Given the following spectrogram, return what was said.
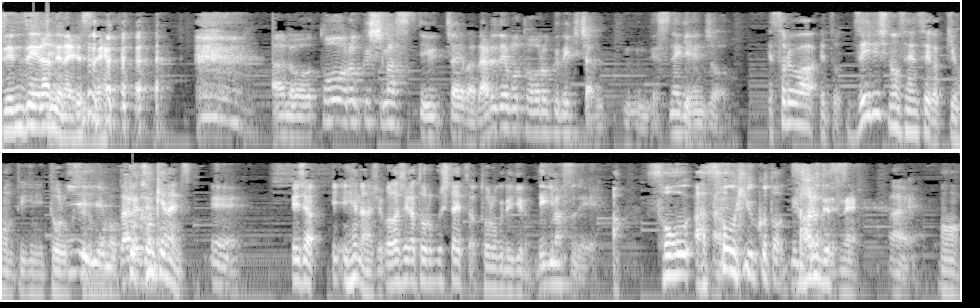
全然選んでないですね。あの登録しますって言っちゃえば誰でも登録できちゃうんですね、現状。それは、えっと、税理士の先生が基本的に登録するいえいえもう誰関係ないんですか？ええ、じゃあ、え変な話、私が登録したいって言ったら登録できるの？えできますね。あ、そう、あ、そういうこと？いざるですね。はい。うん。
